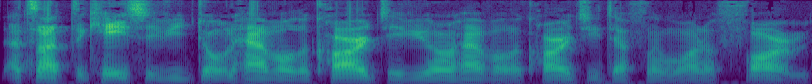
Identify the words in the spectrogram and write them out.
that's not the case if you don't have all the cards. If you don't have all the cards, you definitely want to farm.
